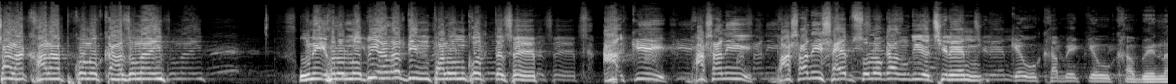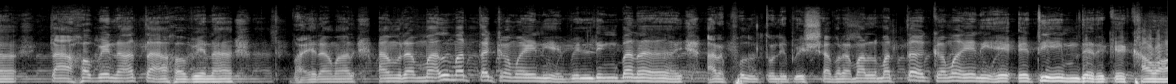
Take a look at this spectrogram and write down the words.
ছাড়া খারাপ কোনো কাজ নাই। উনি হলো নবিয়ানা দিন পালন করতেছে। আর কি? ভাসানি ভাসানি সাহেব স্লোগান দিয়েছিলেন। কেউ খাবে কেউ খাবে না তা হবে না তা হবে না। ভাইয়ের আমার আমরা মালমাত্তা কামাই নিয়ে বিল্ডিং বানাই আর ফুলতলি পেশাবরা মালমাত্তা কামাই নিয়ে এতিমদেরকে খাওয়া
